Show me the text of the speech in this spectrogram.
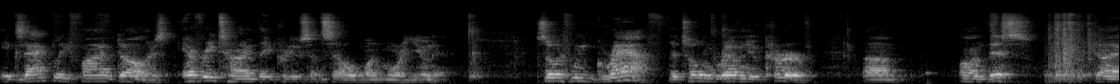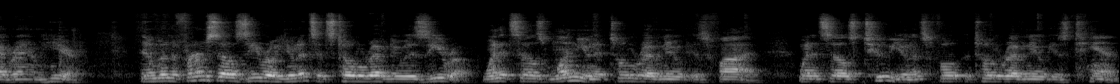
exactly $5 every time they produce and sell one more unit. So if we graph the total revenue curve um, on this diagram here, then when the firm sells zero units, its total revenue is zero. When it sells one unit, total revenue is five. When it sells two units, total revenue is 10.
